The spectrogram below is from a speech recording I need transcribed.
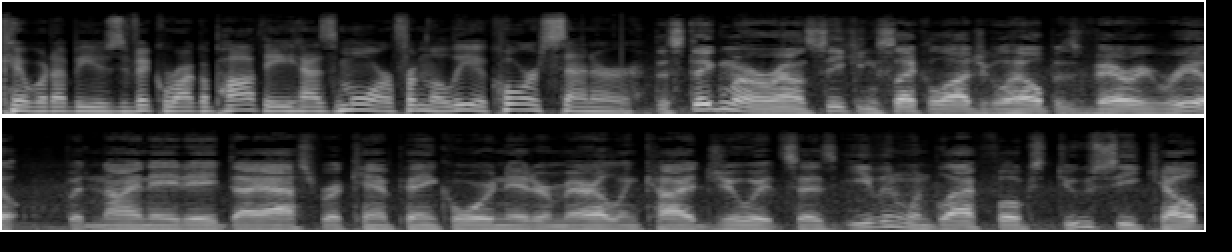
KYW's Vic Ragapathy has more from the Liacouras Center. The stigma around seeking psychological help is very real, but 988 Diaspora Campaign Coordinator Marilyn Kai Jewett says even when black folks do seek help,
